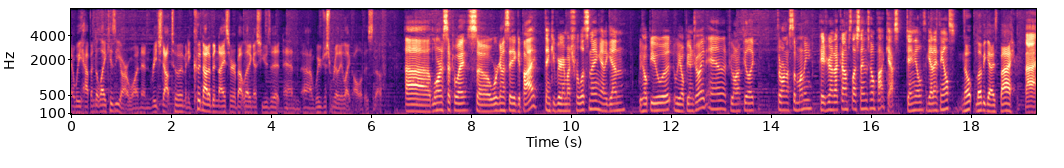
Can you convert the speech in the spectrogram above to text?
and we happened to like his ER one and reached out to him, and he could not have been nicer about letting us use it. And uh, we just really like all of his stuff. Uh, Lauren stepped away, so we're gonna say goodbye. Thank you very much for listening, and again, we hope you we hope you enjoyed. And if you want to feel like throwing us some money, patreon.com slash podcast. Daniel, you got anything else? Nope. Love you guys. Bye. Bye.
